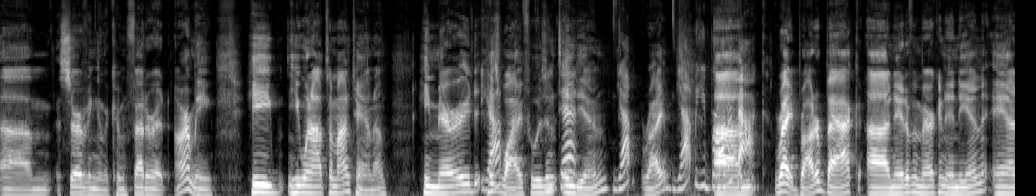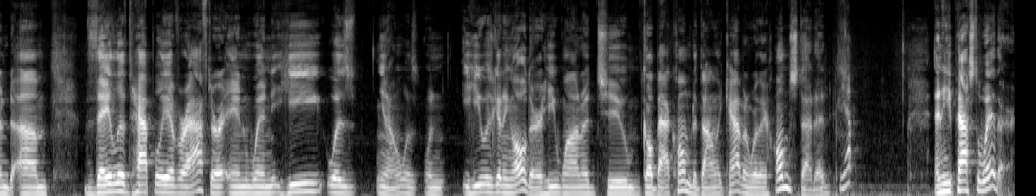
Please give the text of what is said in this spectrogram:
um, serving in the Confederate Army, he he went out to Montana. He married his wife, who was an. Indian. Yep. Right. Yep, he brought her Um, back. Right, brought her back, uh, Native American Indian, and um, they lived happily ever after. And when he was, you know, was when he was getting older, he wanted to go back home to Donnelly Cabin where they homesteaded Yep. and he passed away there.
